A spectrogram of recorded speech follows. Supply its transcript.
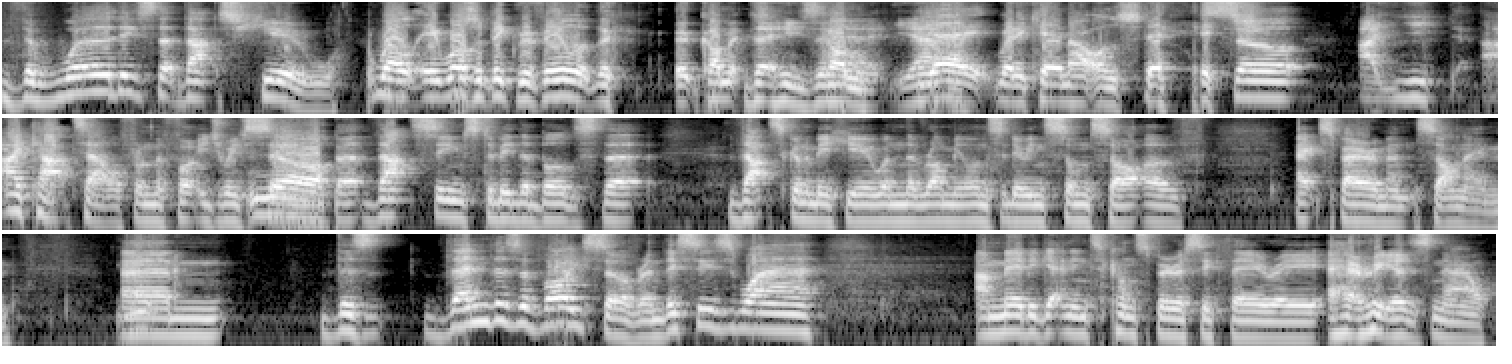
The word is that that's Hugh. Well, it was a big reveal at the at Comic That he's in it, yeah. when he came out on stage. So I you, I can't tell from the footage we've seen, No. but that seems to be the buzz that that's going to be Hugh, and the Romulans are doing some sort of experiments on him. Um, there's then there's a voiceover, and this is where I'm maybe getting into conspiracy theory areas now.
